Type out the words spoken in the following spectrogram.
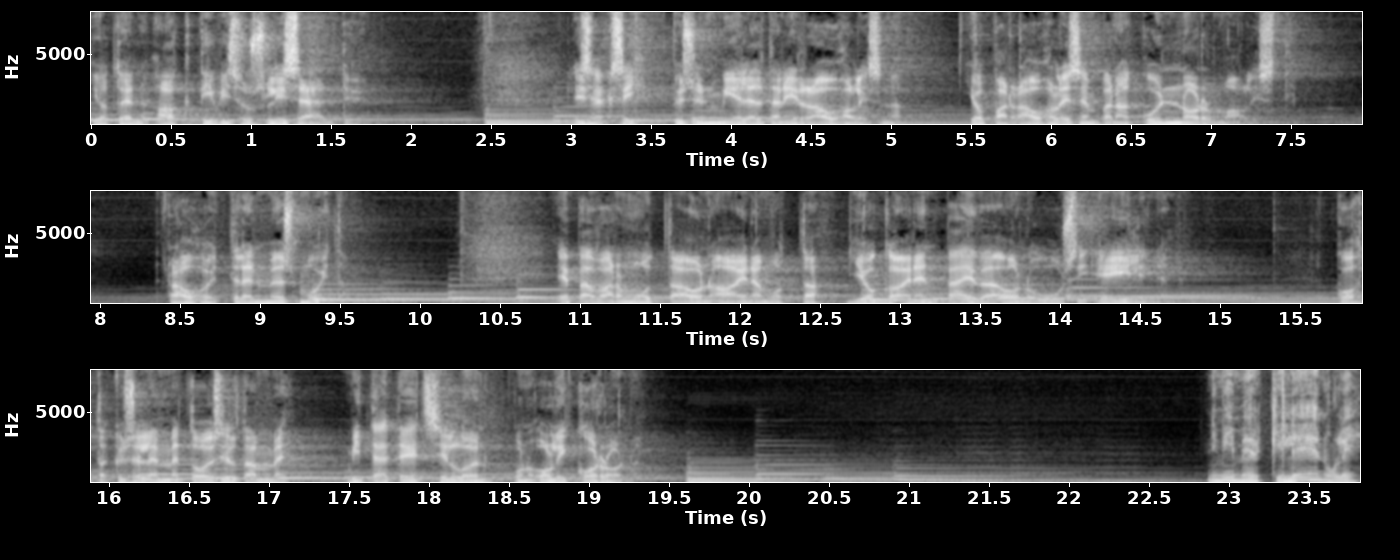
joten aktiivisuus lisääntyy. Lisäksi pysyn mieleltäni rauhallisena, jopa rauhallisempana kuin normaalisti. Rauhoittelen myös muita. Epävarmuutta on aina, mutta jokainen päivä on uusi eilinen. Kohta kyselemme toisiltamme, mitä teit silloin, kun oli korona? Nimimerkki Leenuli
